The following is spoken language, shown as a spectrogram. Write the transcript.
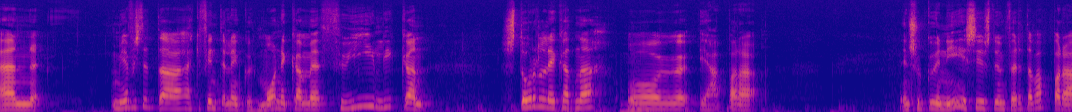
En mér finnst þetta ekki fyndið lengur. Monika með því líkan stórleik hérna og já bara eins og Guðni í síðustu umferð þetta var bara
